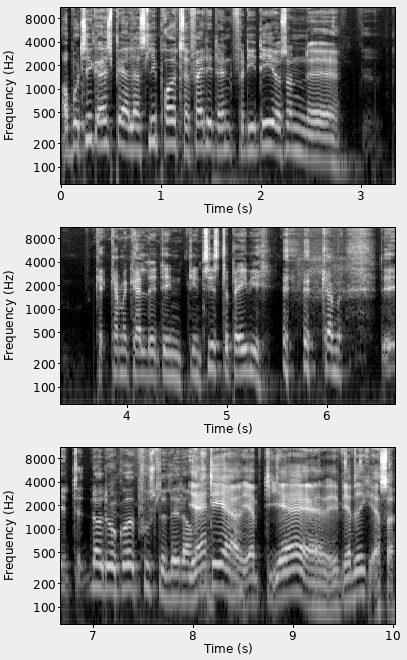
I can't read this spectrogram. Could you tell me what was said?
Og Butikker Esbjerg, lad os lige prøve at tage fat i den, fordi det er jo sådan, øh, kan man kalde det din, din sidste baby? kan man, det er noget, du har gået og puslet lidt om. Ja, det er, ja, ja, jeg ved ikke, altså,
